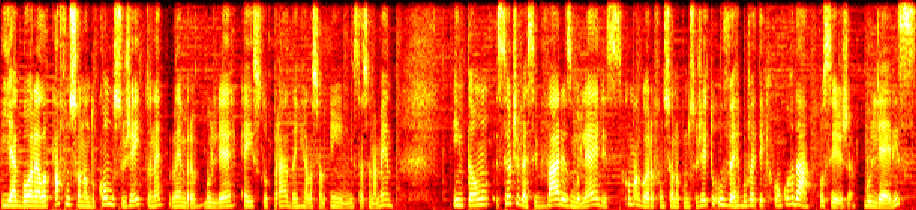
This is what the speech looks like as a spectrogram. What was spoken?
e agora ela tá funcionando como sujeito, né? Lembra? Mulher é estuprada em, em estacionamento. Então, se eu tivesse várias mulheres, como agora funciona como sujeito, o verbo vai ter que concordar. Ou seja, mulheres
